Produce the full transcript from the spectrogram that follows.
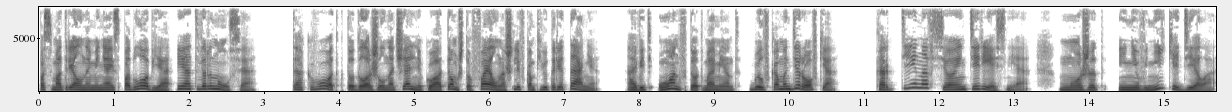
Посмотрел на меня из-под лобья и отвернулся. Так вот, кто доложил начальнику о том, что файл нашли в компьютере Тани. А ведь он в тот момент был в командировке. Картина все интереснее. Может, и не в Нике дело,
